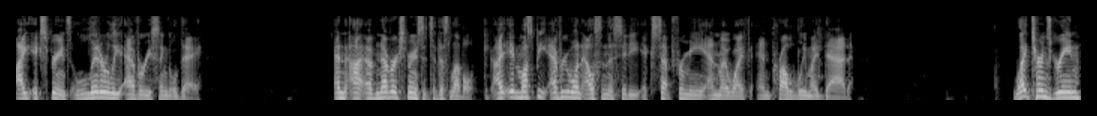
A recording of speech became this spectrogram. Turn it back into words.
I experience literally every single day. And I, I've never experienced it to this level. I, it must be everyone else in the city except for me and my wife and probably my dad. Light turns green.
